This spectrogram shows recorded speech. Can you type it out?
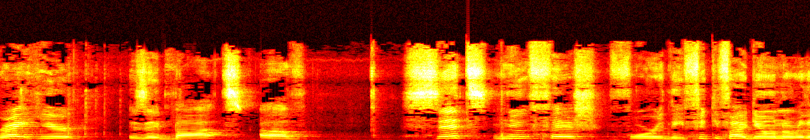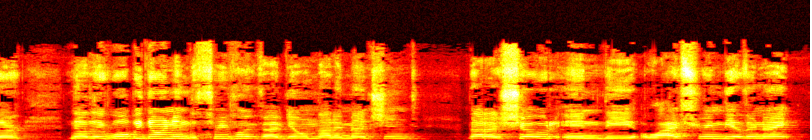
right here is a box of six new fish for the 55 gallon over there. Now they will be going in the 3.5 gallon that I mentioned, that I showed in the live stream the other night.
